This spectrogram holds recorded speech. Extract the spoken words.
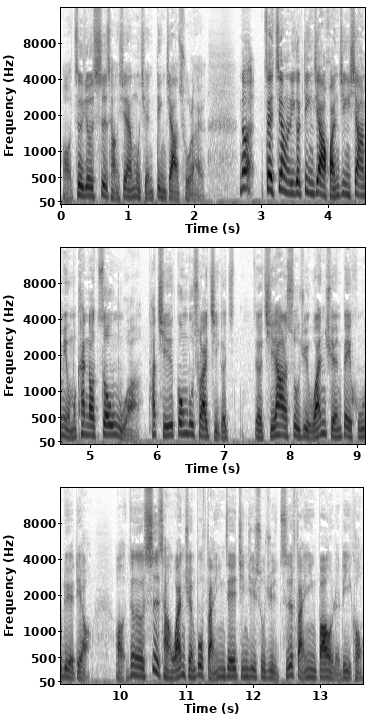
哦，这个就是市场现在目前定价出来了。那在这样的一个定价环境下面，我们看到周五啊，它其实公布出来几个的其他的数据，完全被忽略掉。哦，这个市场完全不反映这些经济数据，只反映鲍尔的利空。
